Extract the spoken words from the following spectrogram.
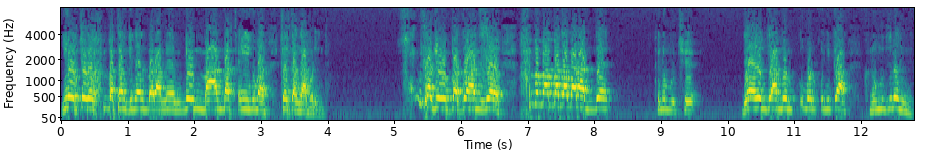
이럭저럭 한바탕 기내는 바람에 몇 만바탕이 그만 절단 나버린다. 생사교육 받고 앉아서 한 번만 받아봐라. 그놈의 죄, 내가 언제 한번 꿈을 꾸니까 그놈들은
